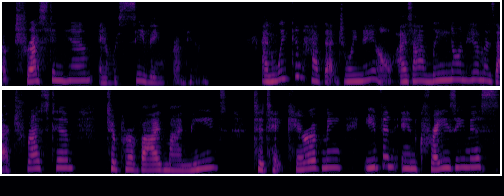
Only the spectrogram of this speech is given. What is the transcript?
of trusting Him and receiving from Him. And we can have that joy now as I lean on Him, as I trust Him to provide my needs, to take care of me, even in craziness,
